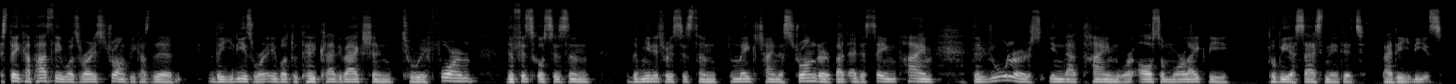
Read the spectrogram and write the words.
state capacity was very strong because the the elites were able to take collective action to reform the fiscal system the military system to make China stronger. But at the same time, the rulers in that time were also more likely to be assassinated by the elites.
